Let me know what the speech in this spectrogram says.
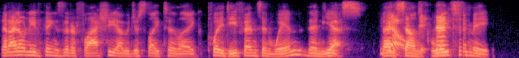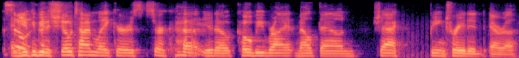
that I don't need things that are flashy. I would just like to like play defense and win. Then yes, that No, sounds great to me. so and you can be the Showtime Lakers, circa you know Kobe Bryant meltdown, Shaq being traded era.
